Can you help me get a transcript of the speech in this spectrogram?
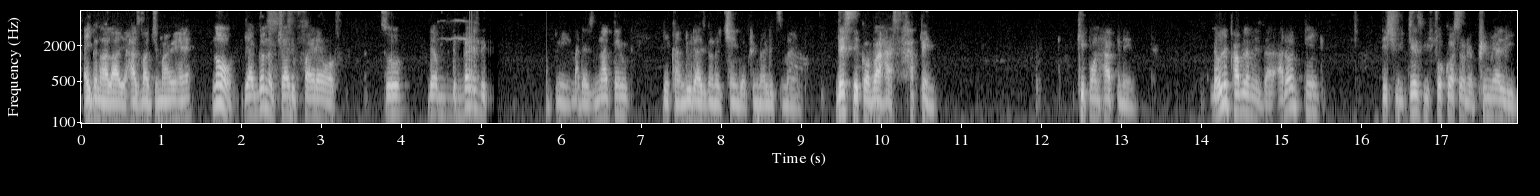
Are you gonna allow your husband to marry her? No, you're gonna try to fight her off. So the the best they complain, but there's nothing they can do that's gonna change the Premier League's mind. This takeover has happened keep on happening. The only problem is that I don't think they should just be focused on the Premier League.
